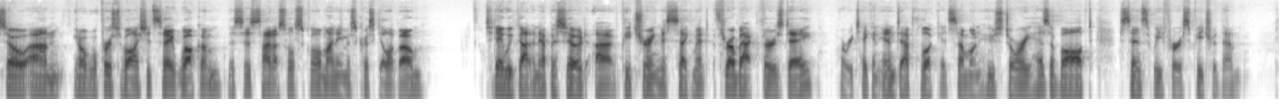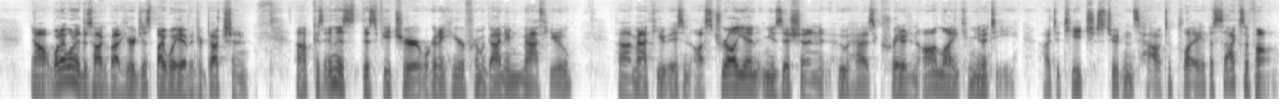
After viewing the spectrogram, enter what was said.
So, um, you know, well, first of all, I should say welcome. This is Side Hustle School. My name is Chris Guillebeau. Today, we've got an episode uh, featuring the segment Throwback Thursday, where we take an in depth look at someone whose story has evolved since we first featured them. Now, what I wanted to talk about here, just by way of introduction, because uh, in this, this feature, we're going to hear from a guy named Matthew. Uh, Matthew is an Australian musician who has created an online community uh, to teach students how to play the saxophone.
